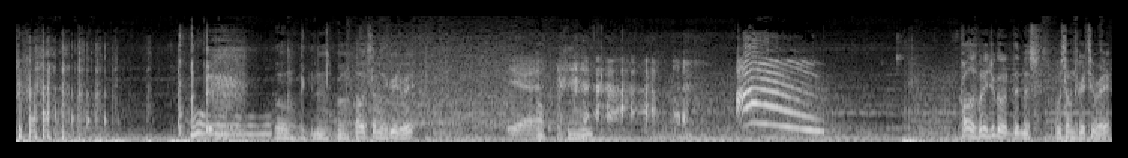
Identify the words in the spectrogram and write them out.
oh my goodness, bro. That was seventh grade, right? Yeah. Oh. Ah! Carlos, when did you go to Didymus? It was seventh grade too, right?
